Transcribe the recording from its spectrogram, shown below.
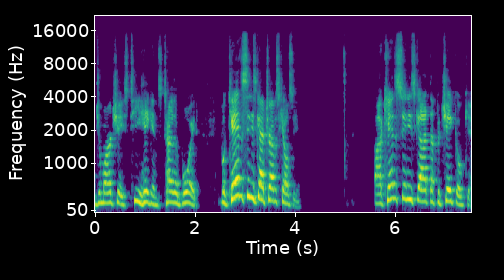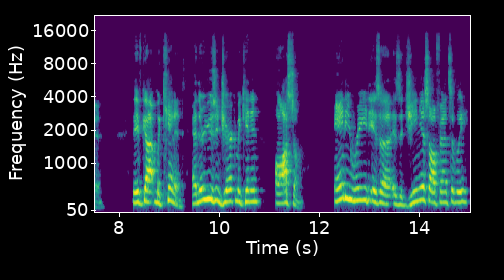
Ja'Marr Chase, Tee Higgins, Tyler Boyd, but Kansas City's got Travis Kelce. Uh, Kansas City's got the Pacheco kid. They've got McKinnon, and they're using Jerick McKinnon. Awesome. Andy Reid is a is a genius offensively.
